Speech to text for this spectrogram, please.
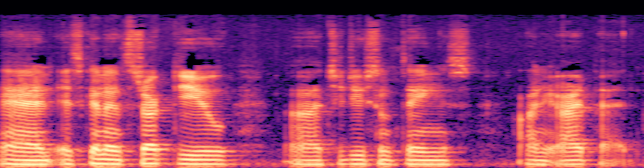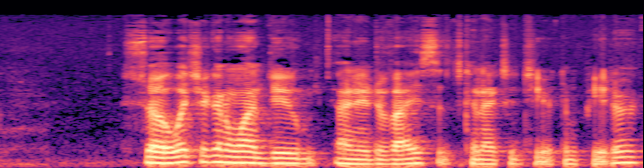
And it's gonna instruct you uh, to do some things on your iPad. So what you're gonna want to do on your device that's connected to your computer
